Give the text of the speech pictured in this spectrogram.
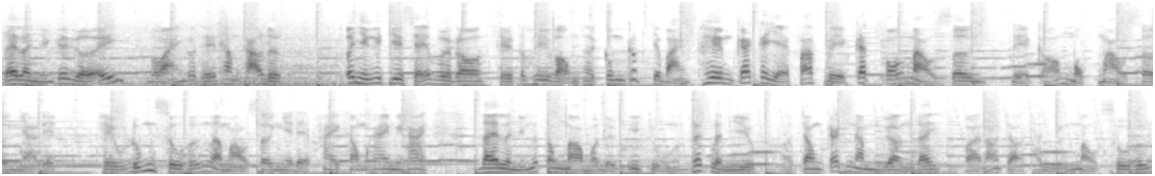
Đây là những cái gợi ý mà bạn có thể tham khảo được với những cái chia sẻ vừa rồi thì tôi hy vọng là cung cấp cho bạn thêm các cái giải pháp về cách phối màu sơn để có một màu sơn nhà đẹp theo đúng xu hướng là màu sơn nhà đẹp 2022. Đây là những cái tông màu mà được yêu chuộng rất là nhiều ở trong các năm gần đây và nó trở thành những màu xu hướng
